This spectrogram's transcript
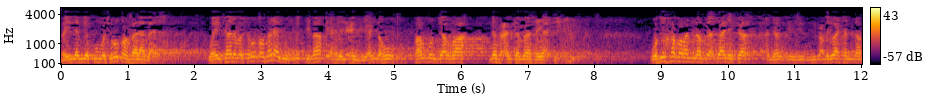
فإن لم يكن مشروطا فلا بأس. وإن كان مشروطا فلا يجوز باتفاق أهل العلم لأنه قرض جر نفعا كما سيأتي. وفي الخبر أن ذلك أن في بعض الروايات أن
